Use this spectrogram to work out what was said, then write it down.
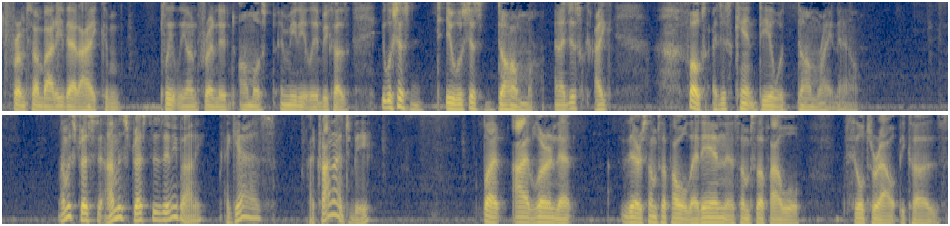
from somebody that I completely unfriended almost immediately because it was just it was just dumb. And I just I folks, I just can't deal with dumb right now. I'm as stressed I'm as stressed as anybody, I guess. I try not to be. But I've learned that there's some stuff I will let in and some stuff I will filter out because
